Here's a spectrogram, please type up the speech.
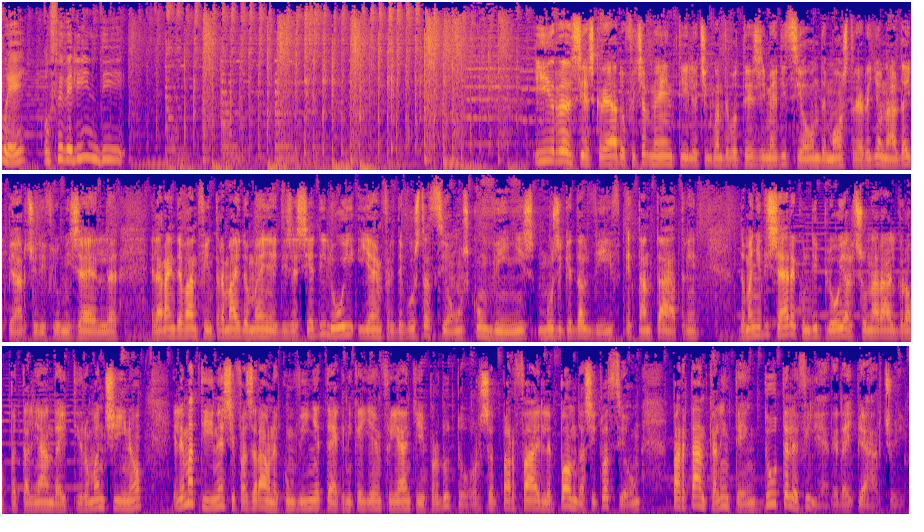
Uè, o fevelin di... IR si è screata ufficialmente la 58esima edizione de Mostre Regional dai Piarci di Flumisel e la Rain Devan fin tra mai domenica e 17 di lui jenfri degustazioni, convignis, musiche dal viv e tant'altri. Domani di sera con di più al suonerà il gruppo italiano da Tiro Mancino e le mattine si farà una convigne tecniche jenfri anche i produttori per fare le ponda situazione per tanto all'interno tutte le filiere dai Piarci.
